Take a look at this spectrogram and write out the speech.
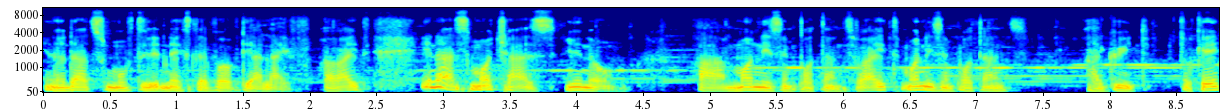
in order to move to the next level of their life. All right, in as much as you know, uh, money is important, right? Money is important. Agreed. Okay.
